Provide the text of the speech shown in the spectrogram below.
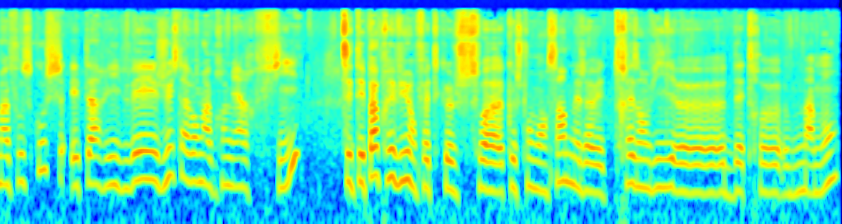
Ma fausse couche est arrivée juste avant ma première fille. C'était pas prévu en fait que je, tombe enceinte, mais j'avais très envie euh, d'être euh, maman.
